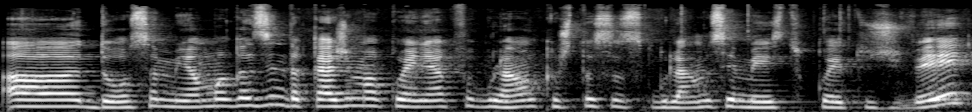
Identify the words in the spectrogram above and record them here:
а, до самия магазин. Да кажем, ако е някаква голяма къща с голямо семейство, което живее,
